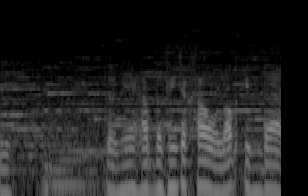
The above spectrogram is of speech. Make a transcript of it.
ตัวนี้ครับมันถึงจะเข้าล็อกอินได้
